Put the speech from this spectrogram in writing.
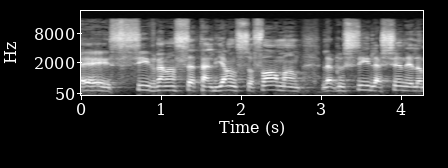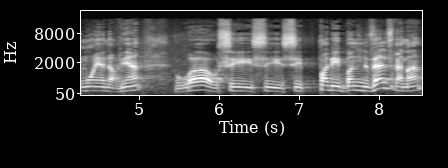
Et si vraiment cette alliance se forme entre la Russie, la Chine et le Moyen-Orient, Wow, c'est pas des bonnes nouvelles vraiment.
